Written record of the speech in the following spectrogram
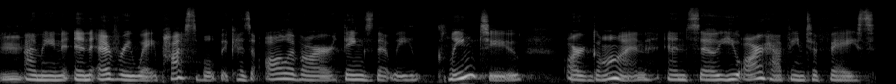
Mm. I mean, in every way possible, because all of our things that we cling to are gone. And so you are having to face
